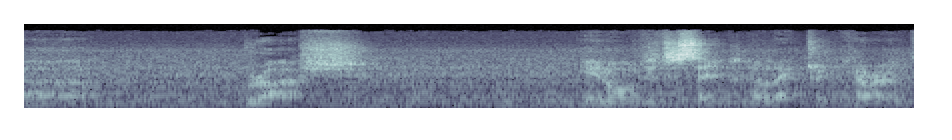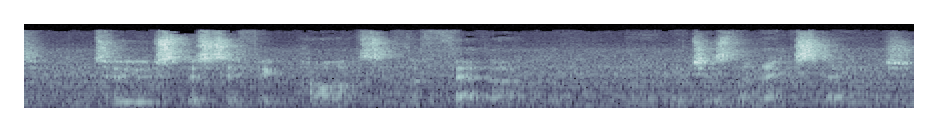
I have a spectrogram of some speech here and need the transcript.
uh, brush in order to send an electric current to specific parts of the feather which is the next stage.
